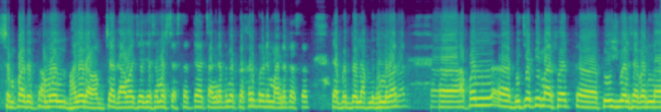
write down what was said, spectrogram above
संपादक अमोल भालेराव आमच्या गावाच्या ज्या समस्या असतात त्या चांगल्यापणे प्रखरपणे मांडत असतात. त्याबद्दल आपले धन्यवाद. आपण बी जे पी मार्फत पियुष गोयल साहेबांना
